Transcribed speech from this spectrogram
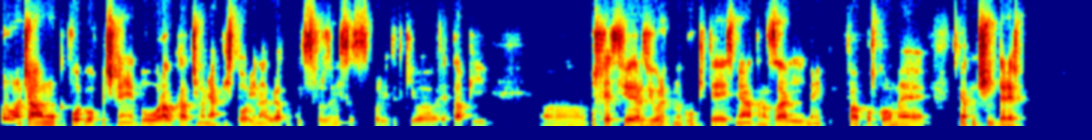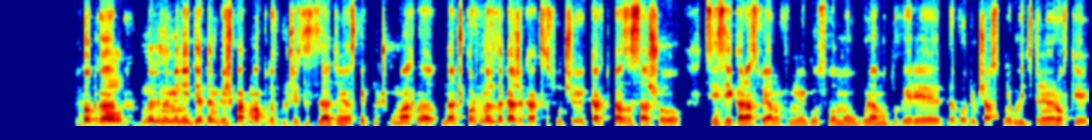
Първоначално какво е било впечатлението? Радо каза, че има някакви истории, най-вероятно, които са свързани с първите такива етапи. последствие развиването на групите, смяната на зали. Нали? Това по-скоро ме смятам, че е интересно. То тогава, нали, на мен идеята ми беше пак малко да включи състезателния аспект, но ще го махна. Значи, първо нали, да кажа как се случи. Както каза Сашо, Сенсей Карастоянов ни гласува много голямо доверие да водим част от неговите тренировки.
